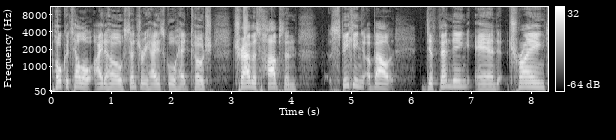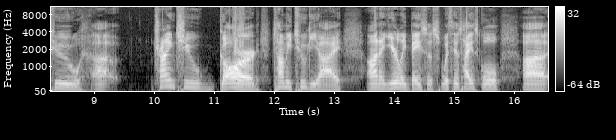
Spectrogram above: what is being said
Pocatello, Idaho Century High School head coach Travis Hobson speaking about defending and trying to uh, trying to guard Tommy Togiai on a yearly basis with his high school, uh,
